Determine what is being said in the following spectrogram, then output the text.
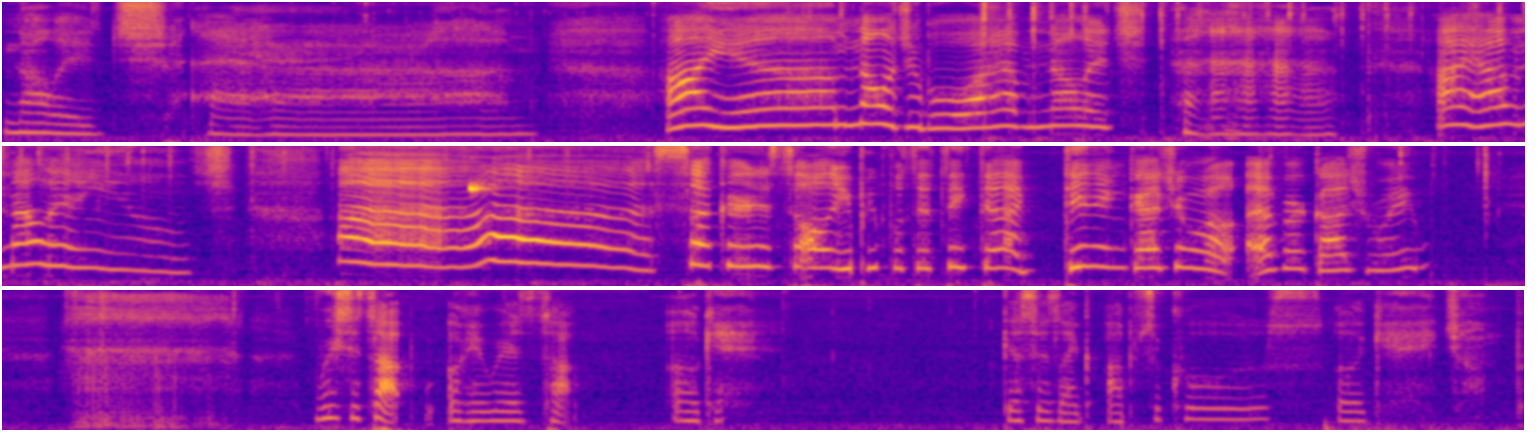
Knowledge. Um, I am knowledgeable. I have knowledge. I have knowledge. Ah, suckers to all you people that think that I didn't graduate or ever graduate. Reach the top. Okay, where's the top? Okay. Guess there's like obstacles. Okay, jump.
